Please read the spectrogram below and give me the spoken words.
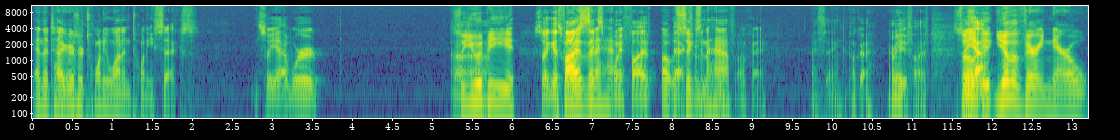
and the Tigers are 21 and 26. So yeah, we're. So you would uh, be So I guess five we're and a point five. oh six and a half. Okay. I think. Okay, or maybe five. So yeah. it- you have a very narrow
